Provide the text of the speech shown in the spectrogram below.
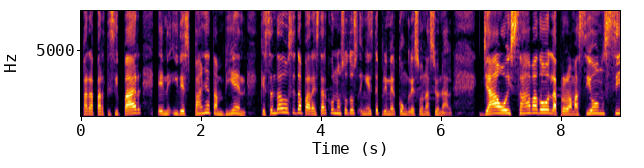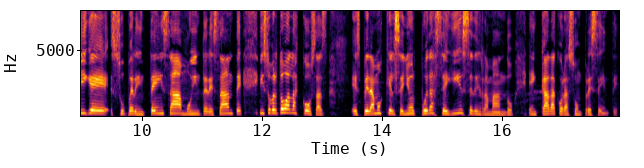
para participar en, y de España también, que se han dado cita para estar con nosotros en este primer Congreso Nacional. Ya hoy sábado la programación sigue súper intensa, muy interesante y sobre todas las cosas esperamos que el Señor pueda seguirse derramando en cada corazón presente.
